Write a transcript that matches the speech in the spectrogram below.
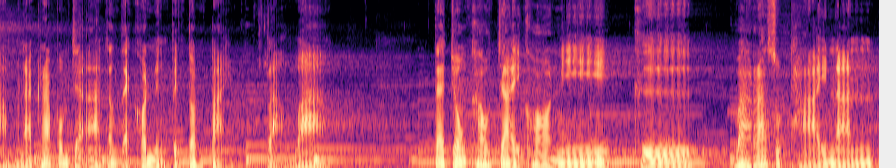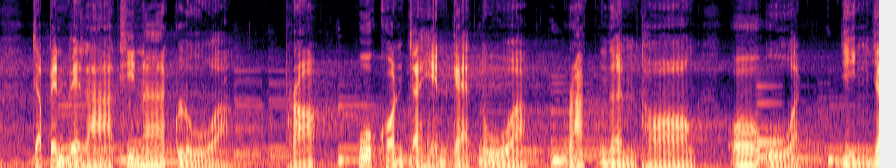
3นะครับ ผมจะอ่านตั้งแต่ข้อหนึ่งเป็นต้นไป กล่าวว่า แต่จงเข้าใจข้อนี้คือ วาระสุดท้ายนั้น จะเป็นเวลาที่น่ากลัว เพราะผู้คนจะเห็นแก่ตัว รักเงินทอง โอ้อวด หยิ่งย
